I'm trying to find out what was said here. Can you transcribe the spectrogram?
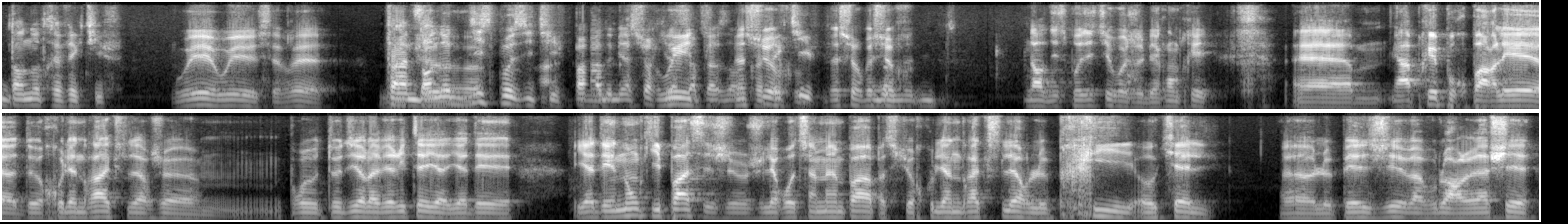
dans notre effectif. Oui, oui, c'est vrai. Enfin, dans notre dispositif, pas de bien sûr qu'il oui, a sa place dans bien notre sûr, effectif. Bien sûr, bien sûr. Non, dispositif, ouais, j'ai bien compris. Euh, après, pour parler de Julian Draxler, je, pour te dire la vérité, il y a, y a, des, il y a des noms qui passent et je, je les retiens même pas parce que Julian Draxler, le prix auquel euh, le PSG va vouloir le lâcher,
